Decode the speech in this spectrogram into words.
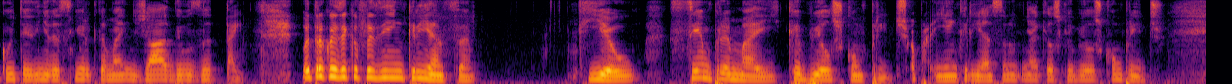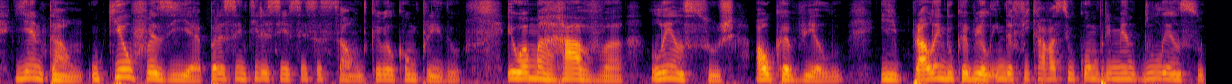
Coitadinha da senhora que também já Deus a tem. Outra coisa que eu fazia em criança que eu sempre amei cabelos compridos. Opa, e em criança não tinha aqueles cabelos compridos. E então, o que eu fazia para sentir assim a sensação de cabelo comprido? Eu amarrava lenços ao cabelo e para além do cabelo ainda ficava assim o comprimento do lenço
